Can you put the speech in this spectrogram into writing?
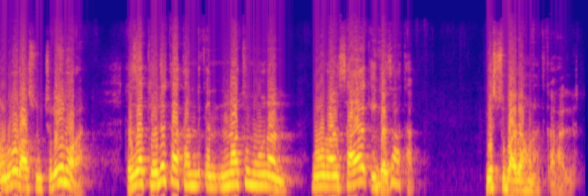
ሆኖ ራሱን ችሎ ይኖራል። ከዛ ከዕለታት አንድ ቀን እናቱ መሆኗን መሆኗን ሳያቅ ይገዛታል። የእሱ ባሪያ ሆና ትቀራለች።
